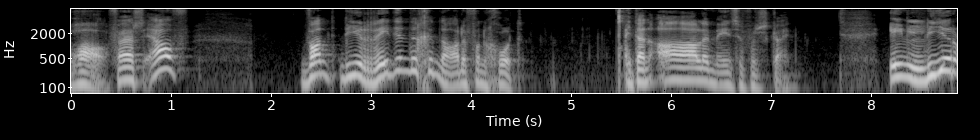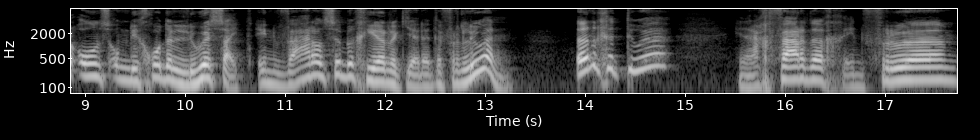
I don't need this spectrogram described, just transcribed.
Wow, vers 11 want die reddende genade van God het aan alle mense verskyn en leer ons om die goddeloosheid en wêreldse begeerlikhede te verloon ingetoe en regverdig en vroom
